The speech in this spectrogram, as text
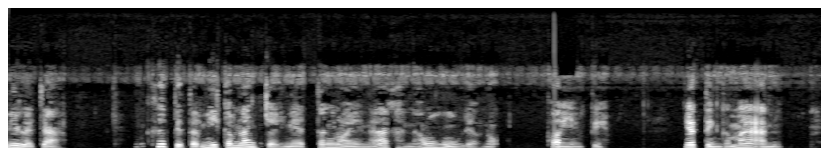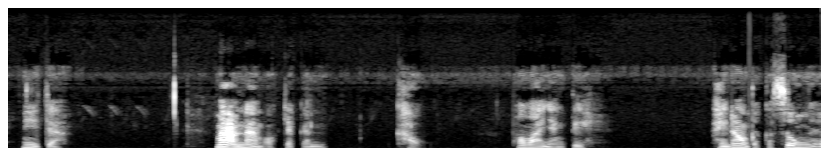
นี่แหละจ้ะคือเป็นแต่มีกำลังใจแหน่ตั้งหน่อยนะค่ะน้าหูแล้วเนาะเพราะหยังติยาติ่งก็มาอัน นี่จ้ะมาเอาน้ำออกจากกันเขาเพราะว่าหยังติให้น้องกับกระส่งไอ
